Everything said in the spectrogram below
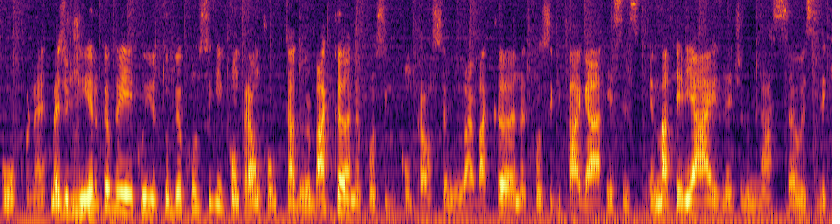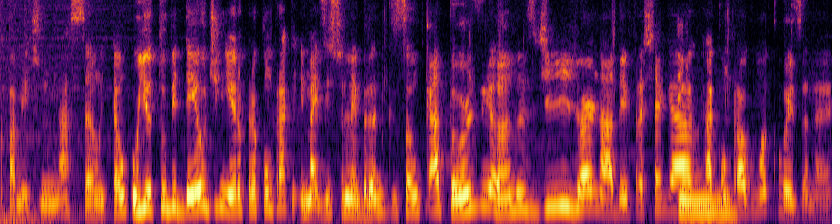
pouco, né? Mas o uhum. dinheiro que eu ganhei com o YouTube, eu consegui comprar um computador bacana, consegui comprar um celular bacana, consegui pagar esses eh, materiais, né, de iluminação iluminação, esses equipamentos de iluminação. Então, o YouTube deu dinheiro para eu comprar, mas isso lembrando que são 14 anos de jornada aí para chegar a, a, comprar alguma coisa, né?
